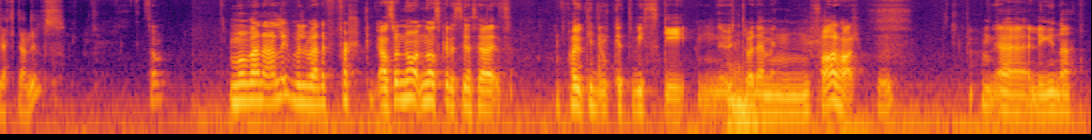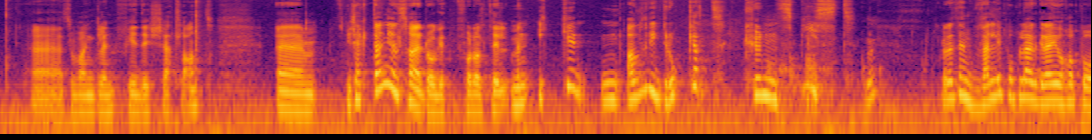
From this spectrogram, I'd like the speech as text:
Jack Daniels. Som må være ærlig, vil være det første Altså, nå, nå skal det sies jeg har jo ikke drukket whisky utover det min far har. Eh, liggende. Eh, som var en Glenfiddich et eller annet. Eh, Jack Daniels har jeg dog et forhold til, men ikke aldri drukket. Kun spist. Mm. Og dette er en veldig populær greie å ha på,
